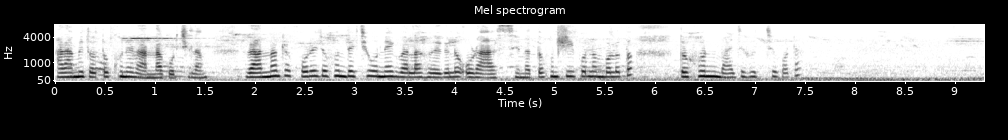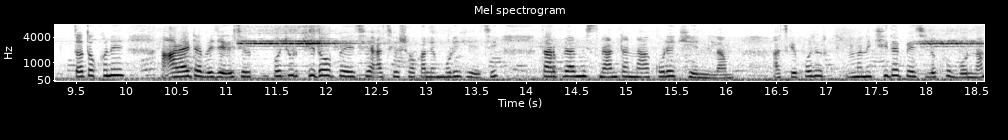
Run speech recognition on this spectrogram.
আর আমি ততক্ষণে রান্না করছিলাম। রান্নাটা করে যখন দেখছি অনেক বেলা হয়ে গেল, ওরা আসছে না। তখন কি করলাম বলো তো? তখন বাজে হচ্ছে কটা? ততক্ষণে আড়াইটা বেজে গেছে, প্রচুর খিদেও পেয়েছে, আজকে সকালে মুড়ি খেয়েছি। তারপরে আমি স্নানটা না করে খেয়ে নিলাম। আজকে প্রচুর মানে খিদে পেয়েছিল, খুব বললাম।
